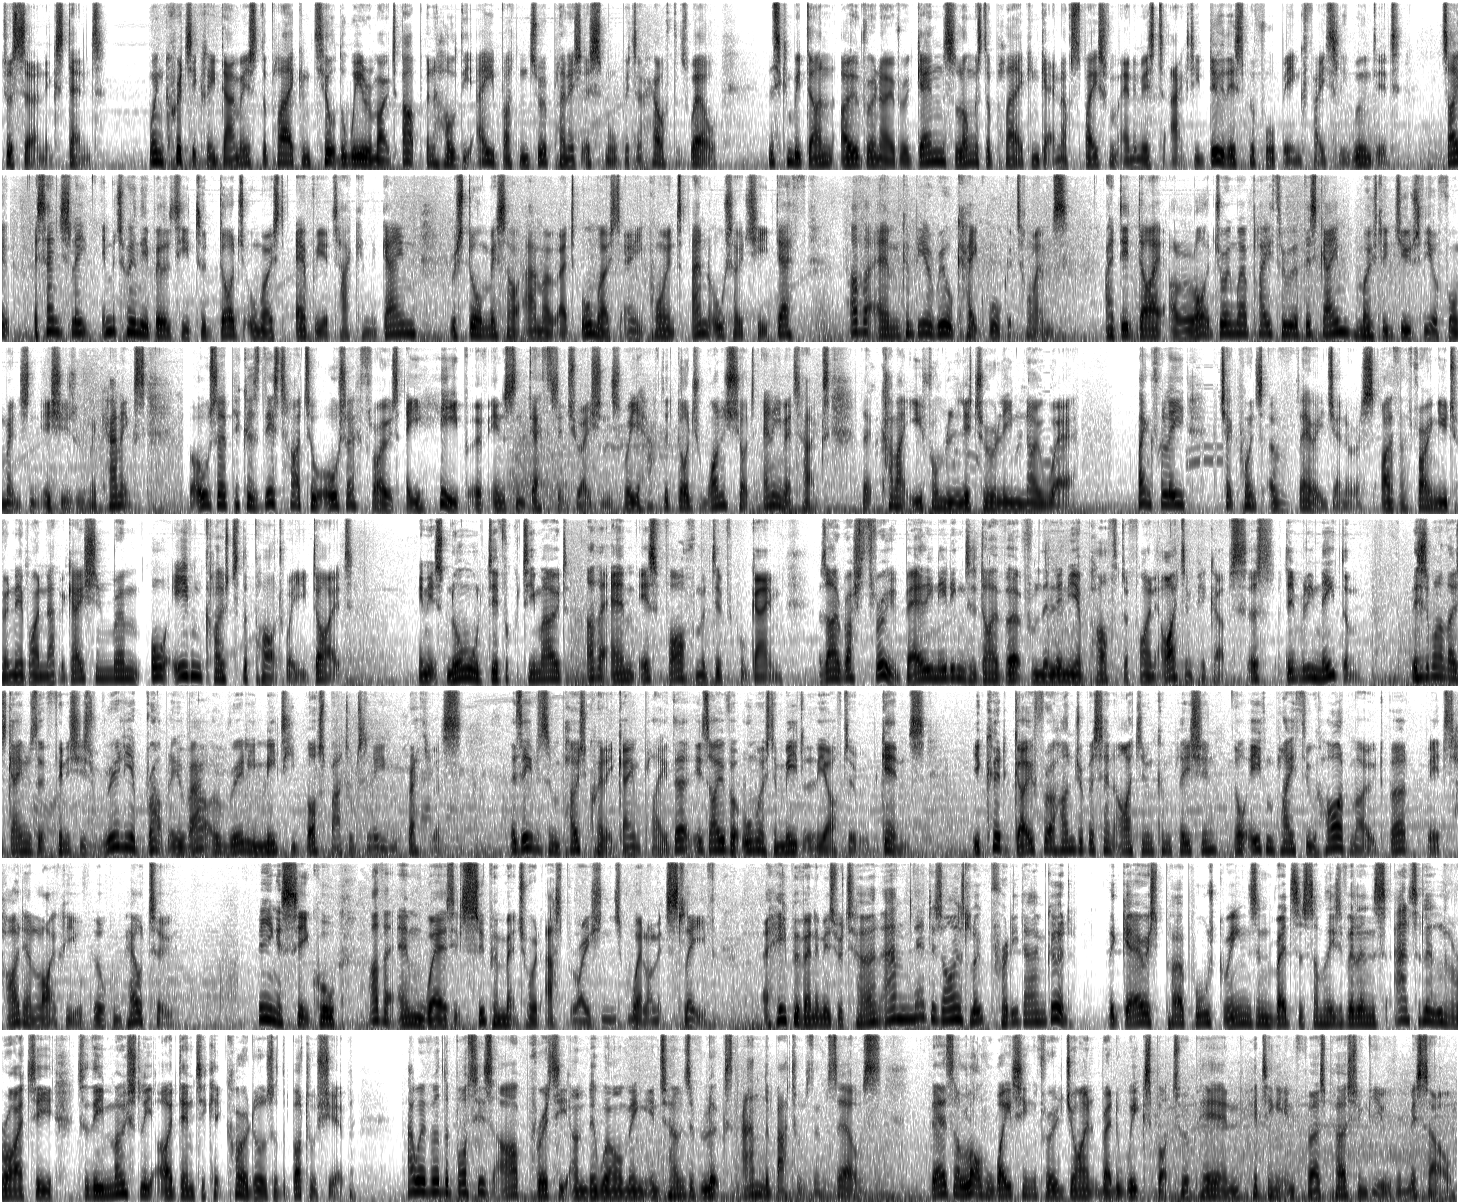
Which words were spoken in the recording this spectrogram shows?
to a certain extent. When critically damaged, the player can tilt the Wii remote up and hold the A button to replenish a small bit of health as well, this can be done over and over again so long as the player can get enough space from enemies to actually do this before being fatally wounded. So essentially, in between the ability to dodge almost every attack in the game, restore missile ammo at almost any point, and also cheat death, Other M can be a real cakewalk at times. I did die a lot during my playthrough of this game, mostly due to the aforementioned issues with mechanics, but also because this title also throws a heap of instant death situations where you have to dodge one-shot enemy attacks that come at you from literally nowhere. Thankfully, checkpoints are very generous, either throwing you to a nearby navigation room or even close to the part where you died. In its normal difficulty mode, Other M is far from a difficult game, as I rushed through, barely needing to divert from the linear path to find item pickups, as I didn't really need them. This is one of those games that finishes really abruptly without a really meaty boss battle to leave you breathless. There's even some post-credit gameplay that is over almost immediately after it begins. You could go for 100% item completion, or even play through hard mode, but it's highly unlikely you'll feel compelled to. Being a sequel, Other M wears its Super Metroid aspirations well on its sleeve, A heap of enemies return and their designs look pretty damn good. The garish purples, greens and reds of some of these villains adds a little variety to the mostly identical corridors of the bottle ship. However, the bosses are pretty underwhelming in terms of looks and the battles themselves. There's a lot of waiting for a giant red weak spot to appear and hitting it in first person view with a missile.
